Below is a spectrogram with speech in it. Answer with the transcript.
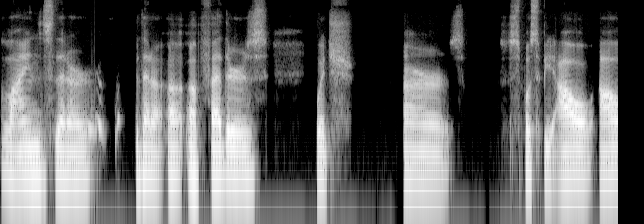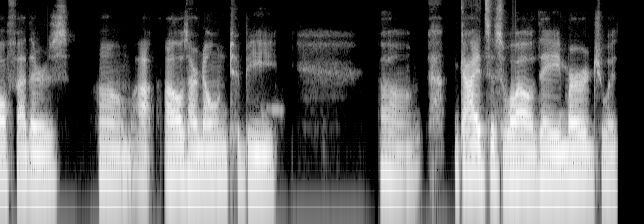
lines that are that are uh, of feathers, which are supposed to be owl owl feathers. Um, owls are known to be um, guides as well. They merge with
